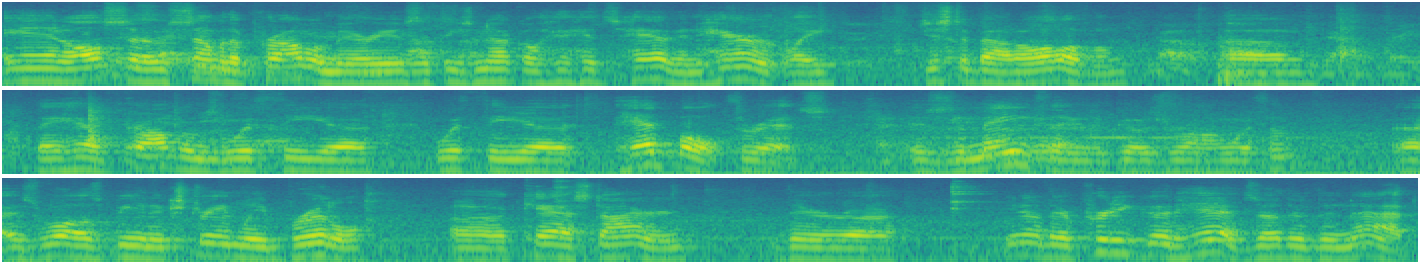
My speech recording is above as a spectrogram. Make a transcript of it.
and also some of the problem areas that these knuckleheads have inherently, just about all of them. Um, they have problems with the uh, with the uh, head bolt threads is the main thing that goes wrong with them, uh, as well as being extremely brittle uh, cast iron. They're uh, you know they're pretty good heads. Other than that,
